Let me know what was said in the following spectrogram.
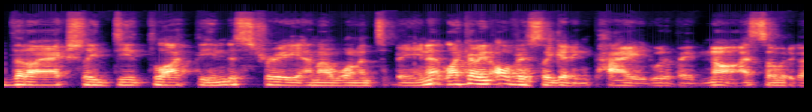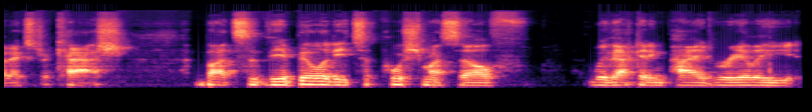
that I actually did like the industry and I wanted to be in it. Like, I mean, obviously, getting paid would have been nice. I would have got extra cash but the ability to push myself without getting paid really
